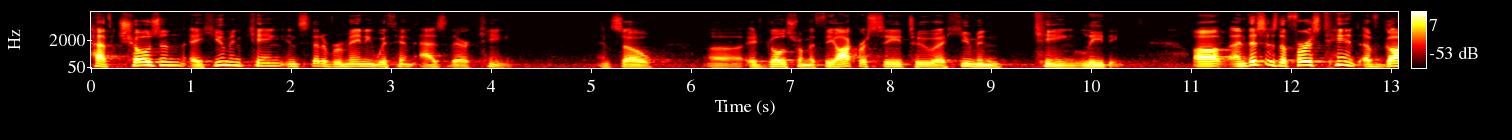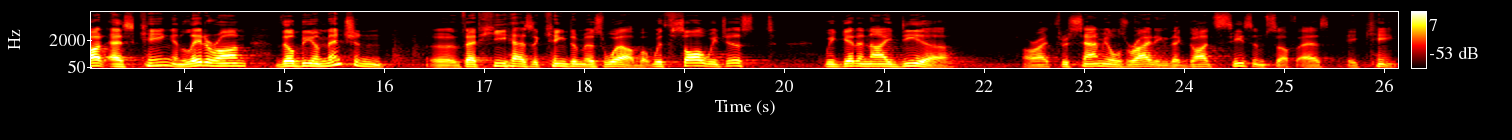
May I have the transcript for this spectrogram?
have chosen a human king instead of remaining with him as their king. And so uh, it goes from a theocracy to a human king leading. Uh, and this is the first hint of God as king, and later on there'll be a mention uh, that he has a kingdom as well. But with Saul, we just, we get an idea, all right, through Samuel's writing that God sees himself as a king.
